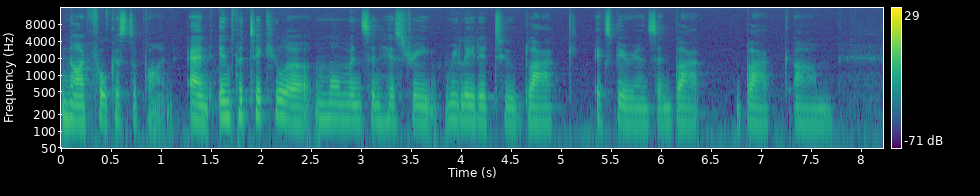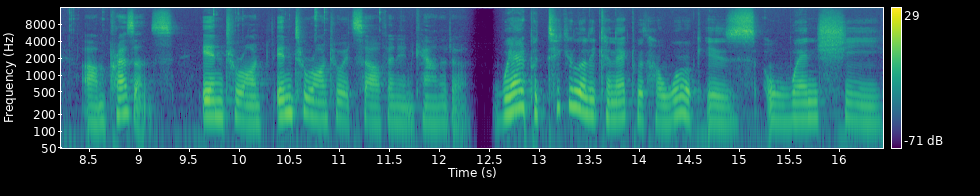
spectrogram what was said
not focused upon. And in particular, moments in history related to Black experience and Black, black um, um, presence in Toronto, in Toronto itself and in Canada. Where I particularly connect with her work is when she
